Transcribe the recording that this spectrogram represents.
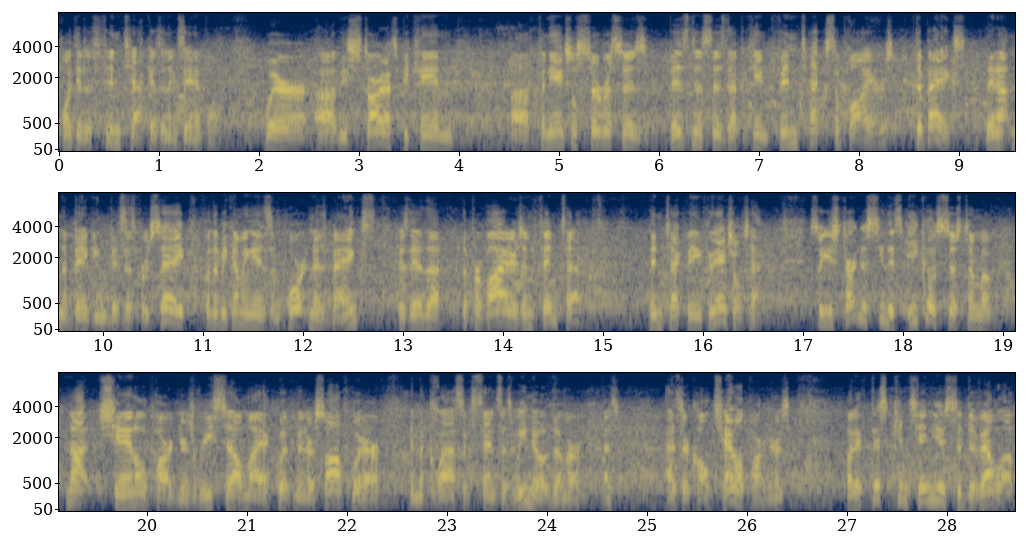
pointed to FinTech as an example, where uh, these startups became uh, financial services businesses that became fintech suppliers to banks. They're not in the banking business per se, but they're becoming as important as banks because they're the, the providers in fintech. Fintech being financial tech. So you're starting to see this ecosystem of not channel partners resell my equipment or software in the classic sense as we know them, or as, as they're called channel partners, but if this continues to develop,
